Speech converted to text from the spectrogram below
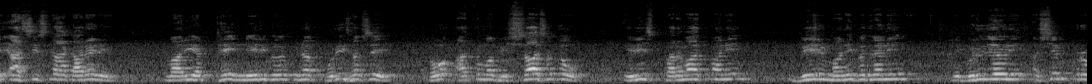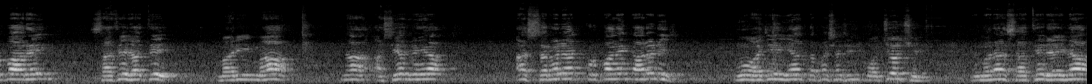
એ આશીષના કારણે મારી અઠ્ઠે નિર્ગુણા પૂરી થશે એવો આત્મવિશ્વાસ હતો. એવી પરમાત્માની, વીર માણિભદ્રની, એ ગુરુદેવની અસીમ કૃપા રહી. સાથે સાથે મારી માના આશીર્વાદ રહ્યા. આ સર્વના કૃપાને કારણે જ હું આજે અહીંયા તપસ્યા સુધી પહોંચ્યો છે. મારા સાથે રહેલા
